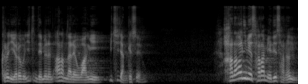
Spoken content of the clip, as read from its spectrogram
그러니 여러분 이쯤 되면은 아랍 나라의 왕이 미치지 않겠어요? 하나님의 사람 에리사는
